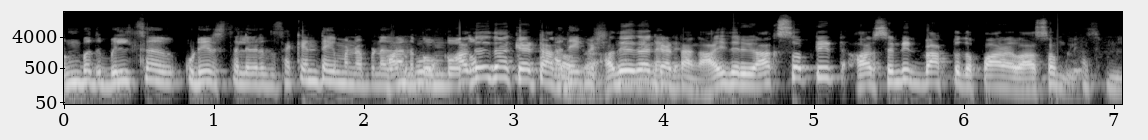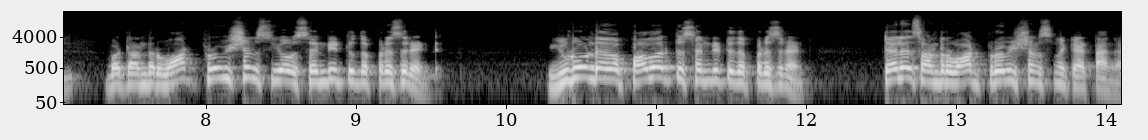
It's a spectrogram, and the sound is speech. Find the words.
ஒன்பது பில்ஸை குடியரசுத் தலைவருக்கு செகண்ட் டைம் என்ன பண்ணது? அனுப்பும்போது அதே தான் கேட்டாங்க அதே தான் கேட்டாங்க. Either you accept it or send it back to the assembly. But under what provisions you sent it to the president you don't have power to sent it to the president tell us under what ப்ரொவிஷன்ஸ்னு கேட்டாங்க.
